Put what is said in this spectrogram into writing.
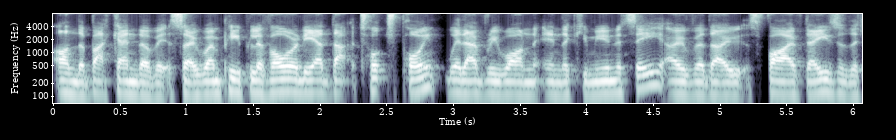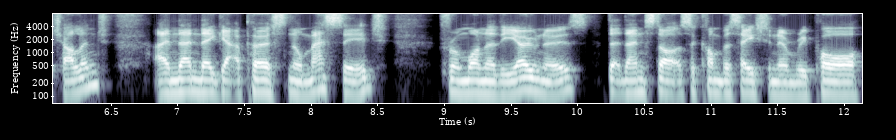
on the back end of it. So when people have already had that touch point with everyone in the community over those five days of the challenge, and then they get a personal message from one of the owners that then starts a conversation and rapport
